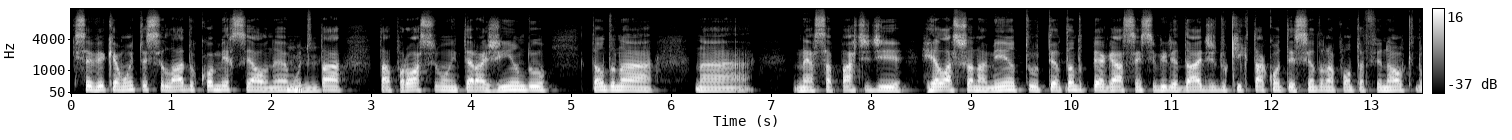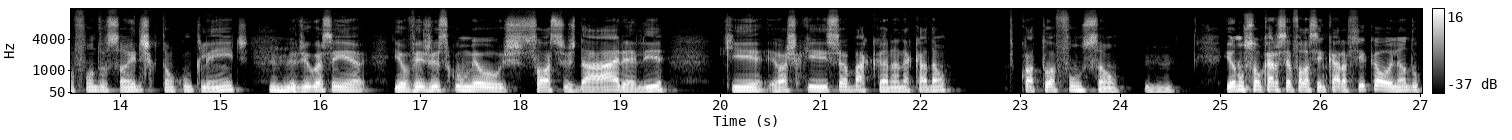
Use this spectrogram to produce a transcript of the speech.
Que você vê que é muito esse lado comercial, né? Muito tá, tá próximo, interagindo, estando na, na, nessa parte de relacionamento, tentando pegar a sensibilidade do que está acontecendo na ponta final, que no fundo são eles que estão com o cliente. Eu digo assim, e eu, eu vejo isso com meus sócios da área ali, que eu acho que isso é bacana, né? Cada um com a tua função. Uhum. Eu não sou um cara que você fala assim, cara, fica olhando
